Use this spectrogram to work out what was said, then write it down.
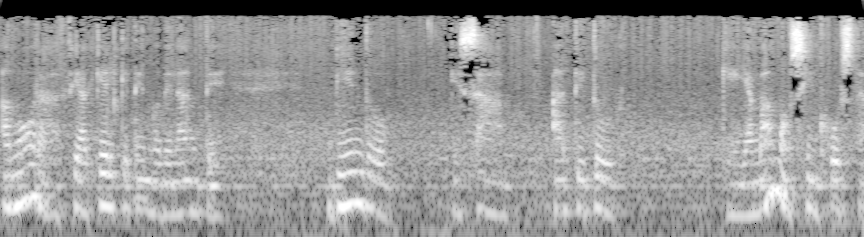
amor hacia aquel que tengo delante, viendo esa actitud que llamamos injusta,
